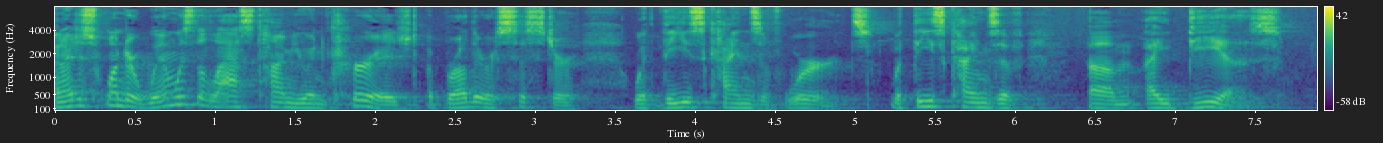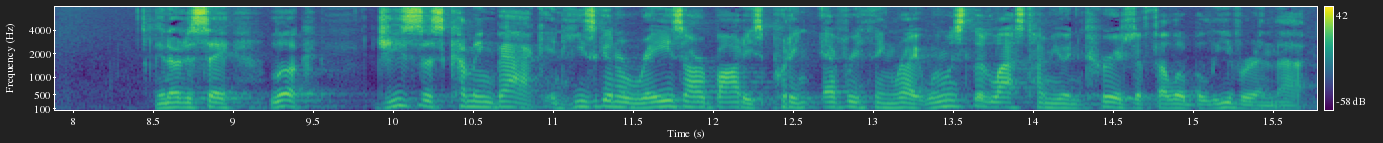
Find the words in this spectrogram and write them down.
And I just wonder when was the last time you encouraged a brother or sister with these kinds of words, with these kinds of um, ideas? You know, to say, look, Jesus is coming back and he's going to raise our bodies, putting everything right. When was the last time you encouraged a fellow believer in that?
